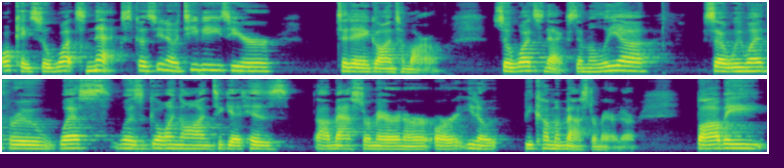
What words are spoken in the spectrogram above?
okay, so what's next? Because, you know, TV's here today, gone tomorrow. So what's next? And Malia, so we went through, Wes was going on to get his uh, master mariner or, you know, become a master mariner. Bobby,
